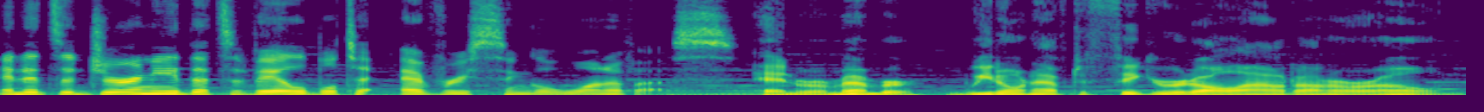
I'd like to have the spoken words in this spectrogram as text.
And it's a journey that's available to every single one of us. And remember, we don't have to figure it all out on our own.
